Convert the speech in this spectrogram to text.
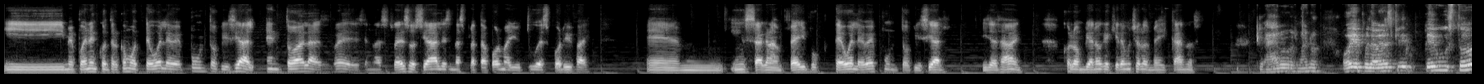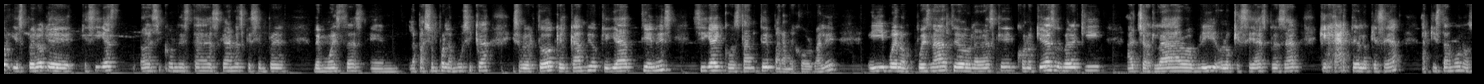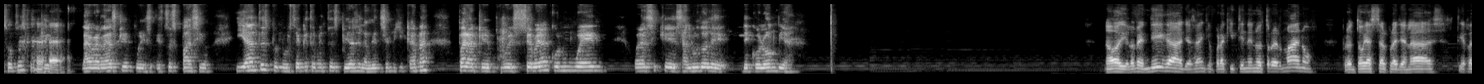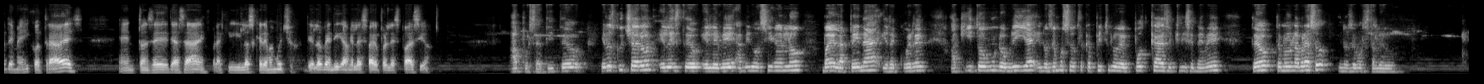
y me pueden encontrar como tvlb.oficial en todas las redes, en las redes sociales, en las plataformas YouTube, Spotify, Instagram, Facebook, tvlb.oficial. Y ya saben, colombiano que quiere mucho a los mexicanos. Claro, hermano. Oye, pues la verdad es que qué gusto y espero que sigas ahora sí con estas ganas que siempre demuestras en la pasión por la música y sobre todo que el cambio que ya tienes siga en constante para mejor, ¿vale? Y bueno, pues nada, Teo, la verdad es que cuando quieras volver aquí a charlar o abrir o lo que sea, expresar, quejarte o lo que sea, aquí estamos nosotros, porque la verdad es que pues este espacio. Y antes, pues me gustaría que también te despidas de la audiencia mexicana para que pues se vean con un buen, ahora sí que saludo de, de Colombia. No, Dios los bendiga. Ya saben que por aquí tienen otro hermano. Pronto voy a estar por allá en las tierras de México otra vez. Entonces, ya saben, por aquí los queremos mucho. Dios los bendiga. Me les pague por el espacio. Ah, pues a ti, Teo. Ya lo escucharon. Él es Teo LB. Amigos, síganlo. Vale la pena. Y recuerden, aquí todo el mundo brilla. Y nos vemos en otro capítulo del podcast de Cris NB. Teo, te mando un abrazo y nos vemos hasta luego.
